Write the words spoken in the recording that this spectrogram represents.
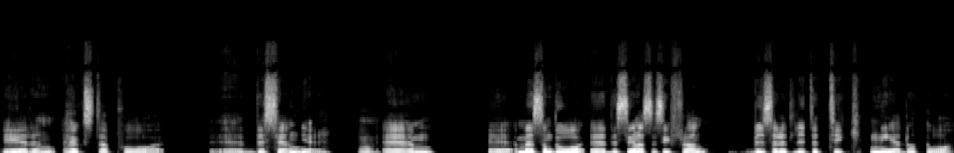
är den högsta på eh, decennier. Mm. Ehm, eh, men som då, den senaste siffran visar ett litet tick nedåt då,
